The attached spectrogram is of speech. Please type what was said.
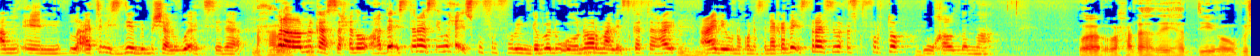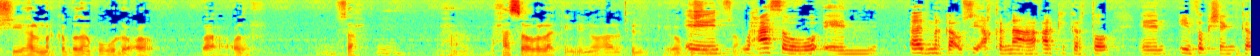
labaatan iyo sideedda bishaa lagu aadsadaa mar alla markaas saxdo hadday stress iyo waxa isku furfurin gabadhu oo normal iska tahay caadi ay u noqonaysa laakiin hadday stress iyo wax isku furto wuu qaldamaa waxaa dhahday haddii uu bishii hal mar ka badan kugu dhaco waa cudur. Sax. Maxaa maxaa sababa laakiin inuu hal bil oo waxaa sababo een, aad markaa u sii aqrinaa arki karto infectionka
